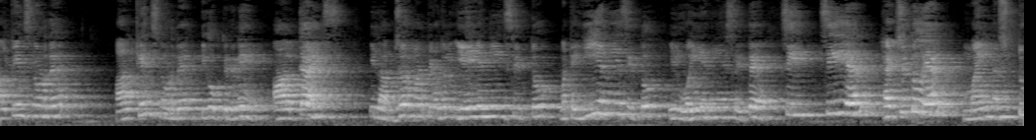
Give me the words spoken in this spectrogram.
ಆಲ್ಕೈನ್ಸ್ ನೋಡಿದೆ. ಆಲ್ಕೈನ್ಸ್ ನೋಡಿದೆ. ಈಗ ಹೋಗ್ತಿದ್ದೀನಿ ಆಲ್ಕೈನ್ಸ್ ಇಲ್ಲಿ ಅಬ್ಸರ್ವ್ ಮಾಡ್ತಿರೋದ್ರಲ್ಲಿ ಎ ಎನ್ ಇಸ್ ಇತ್ತು, ಮತ್ತೆ ಇ ಎನ್ ಇಸ್ ಇತ್ತು, ಇಲ್ಲಿ ವೈ ಎನ್ ಎಸ್ ಐತೆ. C C L H two L minus two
